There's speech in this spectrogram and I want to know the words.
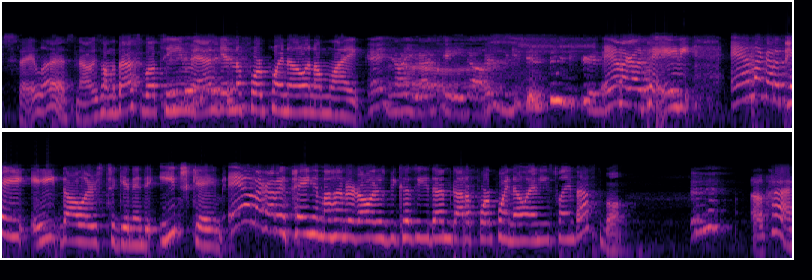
say less. Now he's on the basketball team and getting a 4.0, and I'm like, And now you gotta pay eight dollars to get in. and I gotta pay 80, and I gotta pay eight dollars to get into each game, and I gotta pay him a hundred dollars because he done got a 4.0 and he's playing basketball. Okay,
